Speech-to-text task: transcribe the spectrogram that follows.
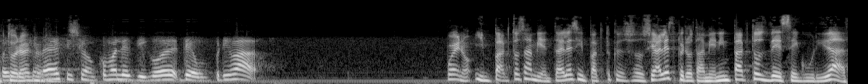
pues, es una decisión, como les digo, de, de un privado. Bueno, impactos ambientales, impactos sociales, pero también impactos de seguridad.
